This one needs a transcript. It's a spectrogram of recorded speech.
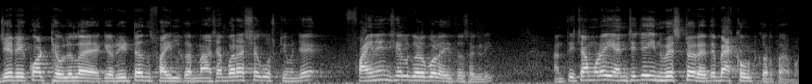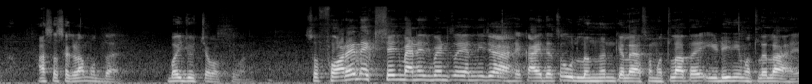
जे रेकॉर्ड ठेवलेलं आहे किंवा रिटर्न्स फाईल करणं अशा बऱ्याचशा गोष्टी म्हणजे फायनान्शियल गडबड आहे इथं सगळी. आणि त्याच्यामुळे यांचे जे इन्व्हेस्टर आहे ते बॅकआउट करताय बघा. असा सगळा मुद्दा आहे बैजूजच्या बाबतीमध्ये. सो फॉरेन एक्सचेंज मॅनेजमेंटचं यांनी जे आहे कायद्याचं उल्लंघन केलं आहे असं म्हटलं आता ईडीनी म्हटलेलं आहे.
